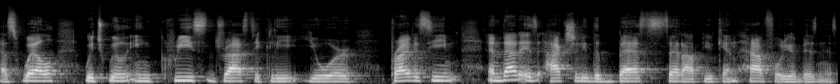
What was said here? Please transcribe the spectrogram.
as well, which will increase drastically your privacy and that is actually the best setup you can have for your business.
